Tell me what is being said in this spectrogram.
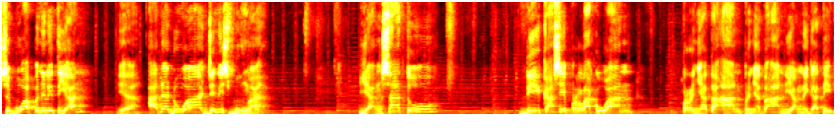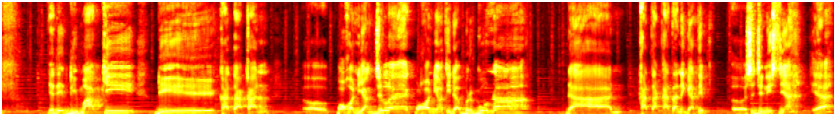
sebuah penelitian ya ada dua jenis bunga yang satu dikasih perlakuan pernyataan-pernyataan yang negatif. Jadi dimaki, dikatakan uh, pohon yang jelek, pohon yang tidak berguna, dan kata-kata negatif uh, sejenisnya, ya.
